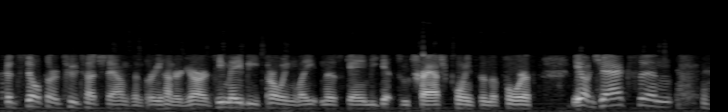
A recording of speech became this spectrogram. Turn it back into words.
could still throw two touchdowns and 300 yards. He may be throwing late in this game. You get some trash points in the fourth. You know, Jackson.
